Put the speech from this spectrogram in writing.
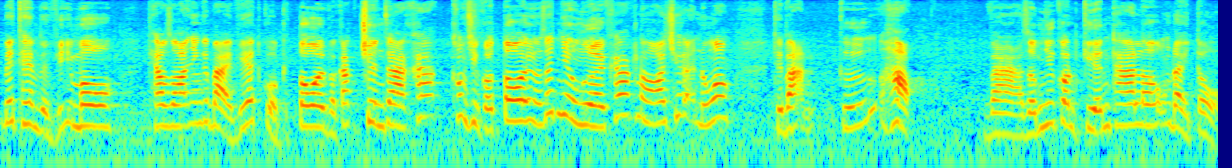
biết thêm về vĩ mô theo dõi những cái bài viết của tôi và các chuyên gia khác. Không chỉ có tôi rất nhiều người khác nói chuyện đúng không? Thì bạn cứ học và giống như con kiến tha lâu cũng đầy tổ.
